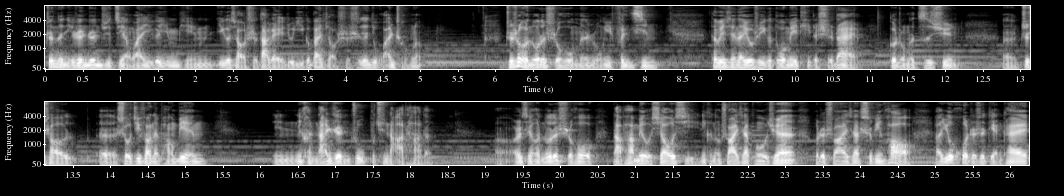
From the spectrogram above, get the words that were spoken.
真的，你认真去剪完一个音频，一个小时大概也就一个半小时时间就完成了。只是很多的时候我们容易分心，特别现在又是一个多媒体的时代，各种的资讯，嗯，至少呃手机放在旁边，嗯，你很难忍住不去拿它的。呃，而且很多的时候，哪怕没有消息，你可能刷一下朋友圈，或者刷一下视频号，啊，又或者是点开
